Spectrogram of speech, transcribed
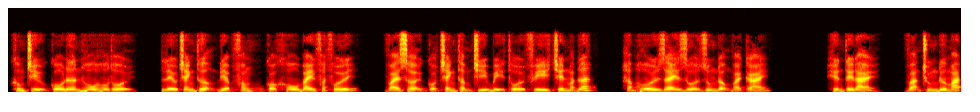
không chịu cô đơn hô hô thổi, lều tranh thượng điệp phong cỏ khô bay phất phới, vài sợi cỏ tranh thậm chí bị thổi phi trên mặt đất, hấp hối dây rủa rung động vài cái. Hiến tế đài, vạn chúng đưa mắt.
